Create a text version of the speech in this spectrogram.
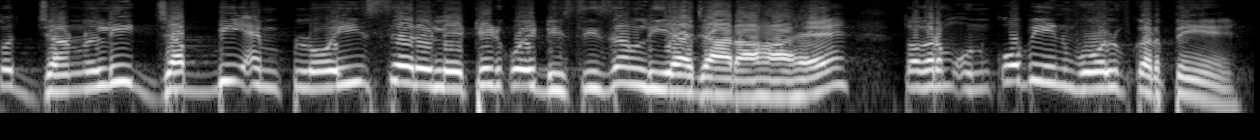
तो जनरली जब भी एम्प्लॉय से रिलेटेड कोई डिसीज़न लिया जा रहा है तो अगर हम उनको भी इन्वॉल्व करते हैं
